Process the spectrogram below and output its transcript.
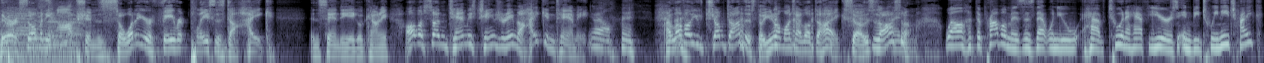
There are so many options. So, what are your favorite places to hike in San Diego County? All of a sudden, Tammy's changed her name to Hiking Tammy. Well, I love how you've jumped on this, though. You know how much I love to hike, so this is awesome. well, the problem is, is that when you have two and a half years in between each hike,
